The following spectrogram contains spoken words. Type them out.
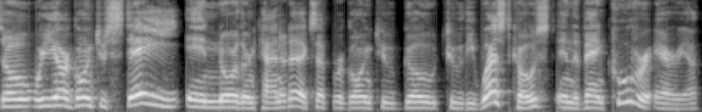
So we are going to stay in northern Canada, except we're going to go to the west coast in the Vancouver area.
